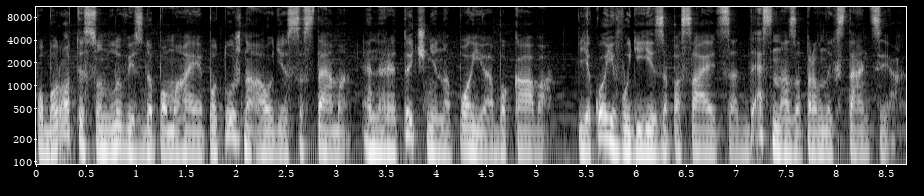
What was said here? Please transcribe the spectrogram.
Побороти сонливість допомагає потужна аудіосистема, енергетичні напої або кава, якої водії запасаються десь на заправних станціях.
